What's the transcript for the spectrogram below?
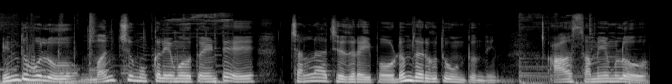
బిందువులు మంచు ముక్కలు ఏమవుతాయంటే చల్లా చెదురైపోవడం జరుగుతూ ఉంటుంది. ఆ సమయంలో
